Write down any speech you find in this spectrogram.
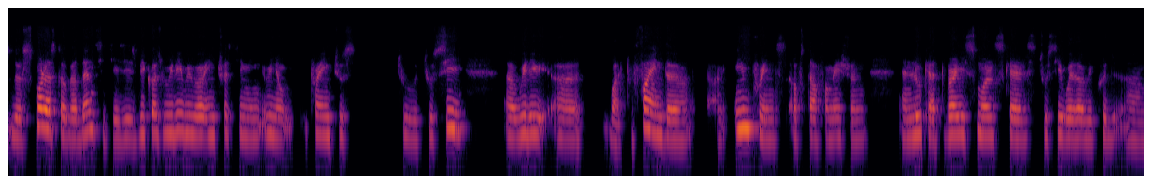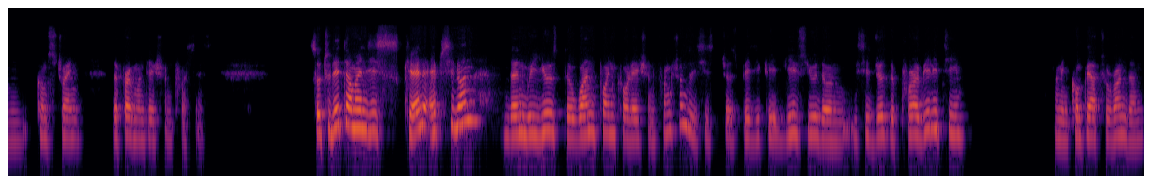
the smallest over densities is because really we were interested in, you know, trying to to, to see uh, really, uh, well, to find the imprints of star formation and look at very small scales to see whether we could um, constrain the fragmentation process. So to determine this scale, epsilon, then we use the one point correlation function. This is just basically gives you the, this is just the probability, I mean, compared to random,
